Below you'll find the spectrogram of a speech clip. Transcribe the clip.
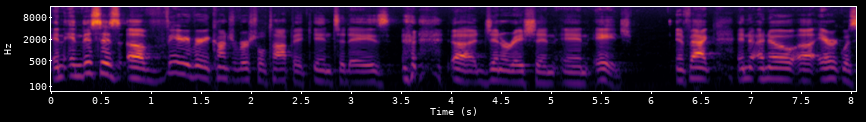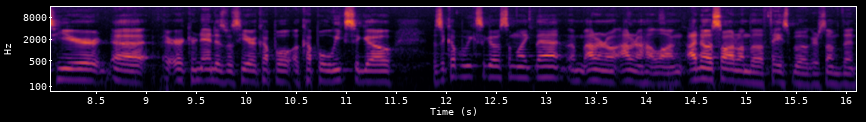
And, and this is a very, very controversial topic in today's uh, generation and age. In fact, and I know uh, Eric was here, uh, Eric Hernandez was here a couple a couple weeks ago. It was a couple weeks ago, something like that. Um, I don't know. I don't know how long. I know I saw it on the Facebook or something.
